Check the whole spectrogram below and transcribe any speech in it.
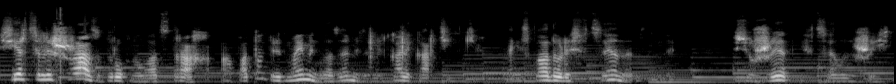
Сердце лишь раз дрогнуло от страха, а потом перед моими глазами замелькали картинки. Они складывались в цены, в сюжет и в целую жизнь.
